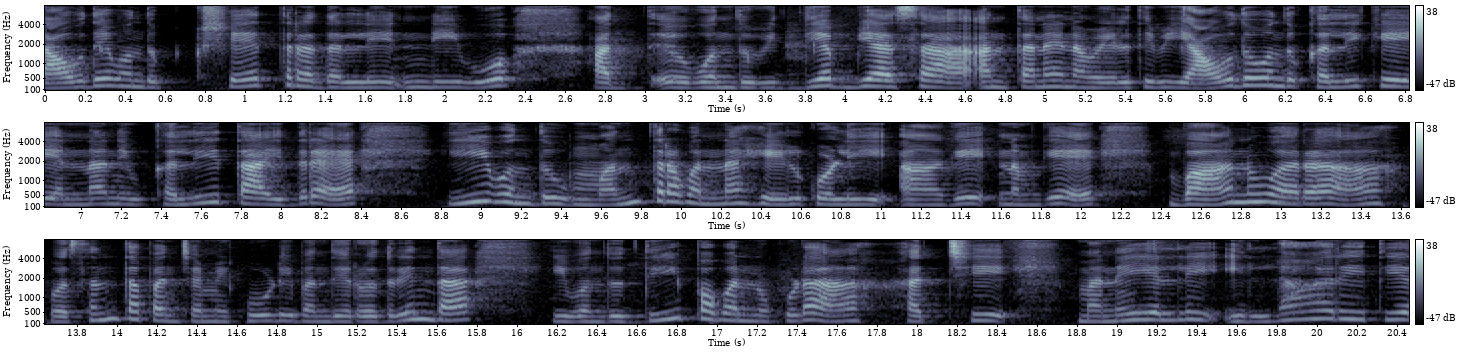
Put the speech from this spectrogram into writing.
ಯಾವುದೇ ಒಂದು ಕ್ಷೇತ್ರದಲ್ಲಿ ನೀವು ಅದು, ಒಂದು ವಿದ್ಯಾಭ್ಯಾಸ ಅಂತಲೇ ನಾವು ಹೇಳ್ತೀವಿ. ಯಾವುದೋ ಒಂದು ಕಲಿಕೆಯನ್ನು ನೀವು ಕಲಿತಾ ಇದ್ದರೆ ಈ ಒಂದು ಮಂತ್ರವನ್ನು ಹೇಳ್ಕೊಳ್ಳಿ. ಹಾಗೆ ನಮಗೆ ಭಾನುವಾರ ವಸಂತ ಪಂಚಮಿ ಕೂಡಿ ಬಂದಿರೋದ್ರಿಂದ ಈ ಒಂದು ದೀಪವನ್ನು ಕೂಡ ಹಚ್ಚಿ ಮನೆಯಲ್ಲಿ ಎಲ್ಲ ರೀತಿಯ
